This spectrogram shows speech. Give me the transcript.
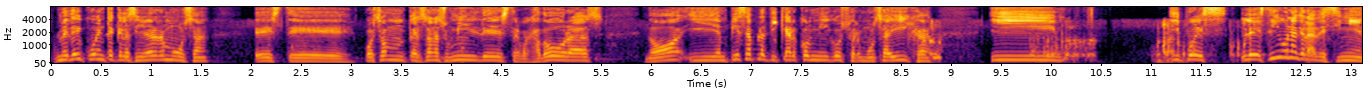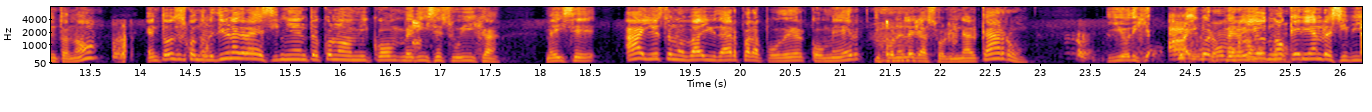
me doy cuenta que la señora hermosa, este, pues son personas humildes, trabajadoras, ¿no? Y empieza a platicar conmigo su hermosa hija. Y, y pues les di un agradecimiento, ¿no? Entonces cuando les di un agradecimiento económico, me dice su hija, me dice, ay, esto nos va a ayudar para poder comer y ponerle gasolina al carro. Y yo dije, ay, bueno, ¿Cómo, pero cómo, ellos no querían recibir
